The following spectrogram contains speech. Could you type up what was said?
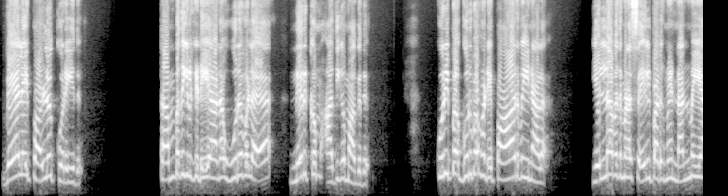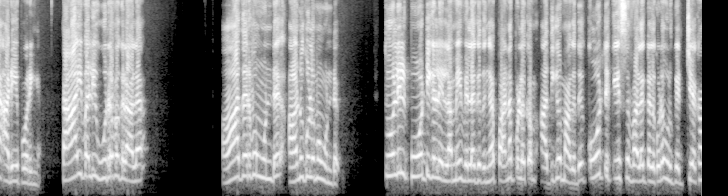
வேலை பழு குறையுது. தம்பதிகளுக்கு இடையேயான உறவுல நெருக்கம் அதிகமாகுது. குறிப்பா குருபகனுடைய பார்வையினால எல்லா விதமான செயல்பாடுகளுமே நன்மையை அடைய போறீங்க. தாய் வழி உறவுகளால ஆதரவும் உண்டு அனுகூலமும் உண்டு. தொழில் போட்டிகள் எல்லாமே விலகுதுங்க. பணப்புழக்கம் அதிகமாகுது. கோர்ட்டு கேஸ் வழக்குகள் கூட உங்களுக்கு வெற்றியாக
